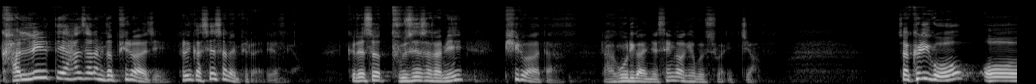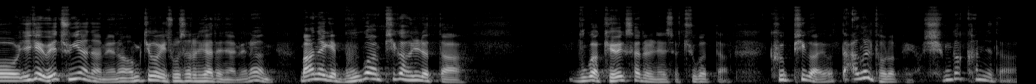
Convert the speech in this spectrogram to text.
갈릴 때 한 사람이 더 필요하지. 그러니까 세 사람이 필요해야 돼요. 그래서 두세 사람이 필요하다라고 우리가 이제 생각해 볼 수가 있죠. 자 그리고 어, 이게 왜 중요하냐면 엄격하게 조사를 해야 되냐면은 만약에 무고한 피가 흘렸다, 누가 계획살을 해서 죽었다, 그 피가요 땅을 더럽혀요. 심각합니다.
